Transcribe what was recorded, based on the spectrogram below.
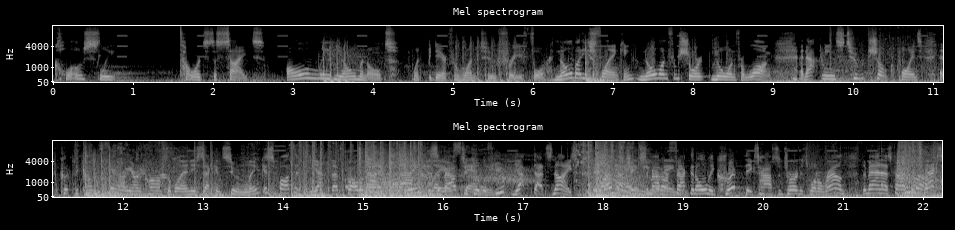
closely towards the site, only the Omen ult would be there from one, two, three, four. Nobody's flanking, no one from short, no one from long. And that means two choke points that could become very uncomfortable any second soon. Link is spotted. Yep, that's problematic. Link is about to kill a standing. few. Yep, that's nice. It doesn't change the matter of fact that only Kryptix has to turn this one around. The man has found his next.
